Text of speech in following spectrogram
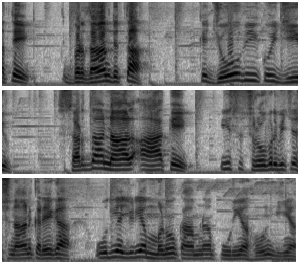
ਅਤੇ ਵਰਦਾਨ ਦਿੱਤਾ ਕਿ ਜੋ ਵੀ ਕੋਈ ਜੀਵ ਸਰਦਾ ਨਾਲ ਆ ਕੇ ਇਸ ਸਰੋਵਰ ਵਿੱਚ ਇਸ਼ਨਾਨ ਕਰੇਗਾ, ਉਹਦੀਆਂ ਜਿਹੜੀਆਂ ਮਨੋਕਾਮਨਾ ਪੂਰੀਆਂ ਹੋਣਗੀਆਂ।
